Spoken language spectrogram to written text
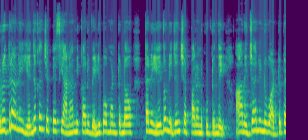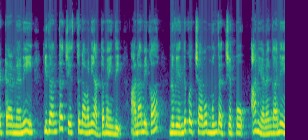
రుద్రాని ఎందుకని చెప్పేసి అనామికను వెళ్ళిపోమంటున్నావు? తను ఏదో నిజం చెప్పాలనుకుంటుంది. ఆ నిజాన్ని నువ్వు అడ్డు పెట్టానని ఇది ఇదంతా చేస్తున్నావని అర్థమైంది. అనామిక నువ్వెందుకు వచ్చావో ముందు చెప్పు అని అనగానే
